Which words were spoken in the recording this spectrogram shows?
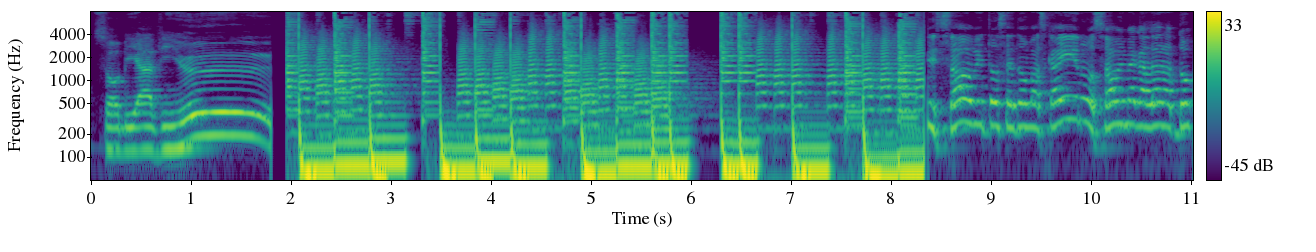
sobe a vinheta. Salve torcedor vascaíno, salve minha galera do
